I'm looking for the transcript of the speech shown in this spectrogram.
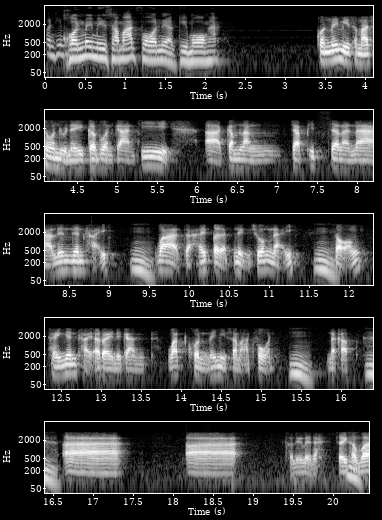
คนที่คนไม่มีสมาร์ทโฟนเนี่ย กี่โมงฮะคนไม่มีสมาร์ทโฟนอยู่ในกระบวนการที่อ่า กำลังจะพิจารณาเรื่องเงื่อนไขอืมว่าจะให้เปิดหนึ่งช่วงไหนอืมสองใช้เงื่อนไขอะไรในการวัดคนไม่มีสมาร์ทโฟนอืมนะครับอืมอ่าอ่าเขาเรียกอะไรนะใช้คำว่า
